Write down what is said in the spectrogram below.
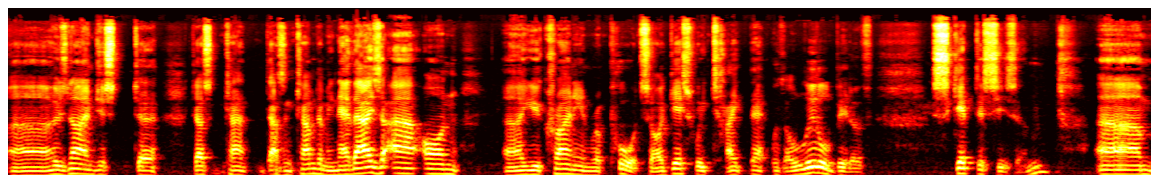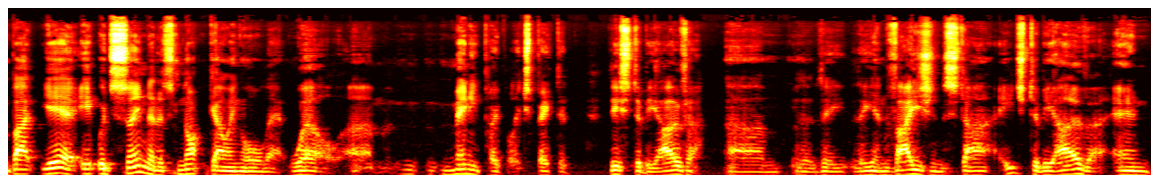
uh, whose name just uh, doesn't doesn't come to me. Now those are on uh, Ukrainian reports, so I guess we take that with a little bit of skepticism. Um, but yeah, it would seem that it's not going all that well. Um, many people expected this to be over um, the the invasion stage to be over and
